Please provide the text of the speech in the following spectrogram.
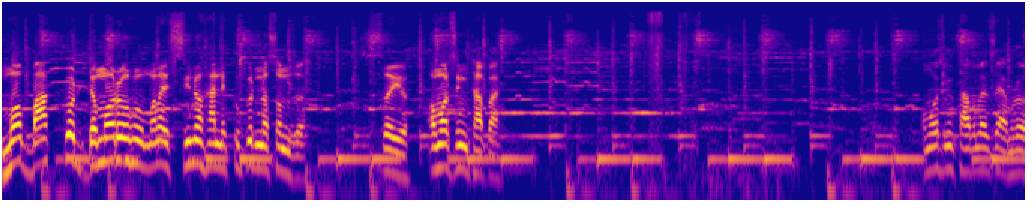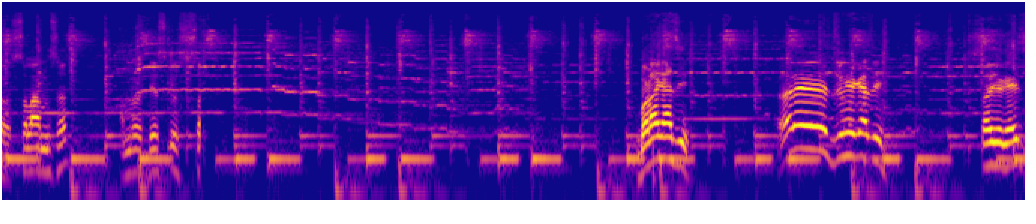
म बाघको डमरो हुँ मलाई सिनो खाने कुकुर नसम्झ। सही हो अमर सिंह थापा। अमर सिंह थापालाई चाहिँ हाम्रो सलाम छ। हाम्रो देशको बडा गाजी। अरे जुगे गाजी। सही हो गाइज।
